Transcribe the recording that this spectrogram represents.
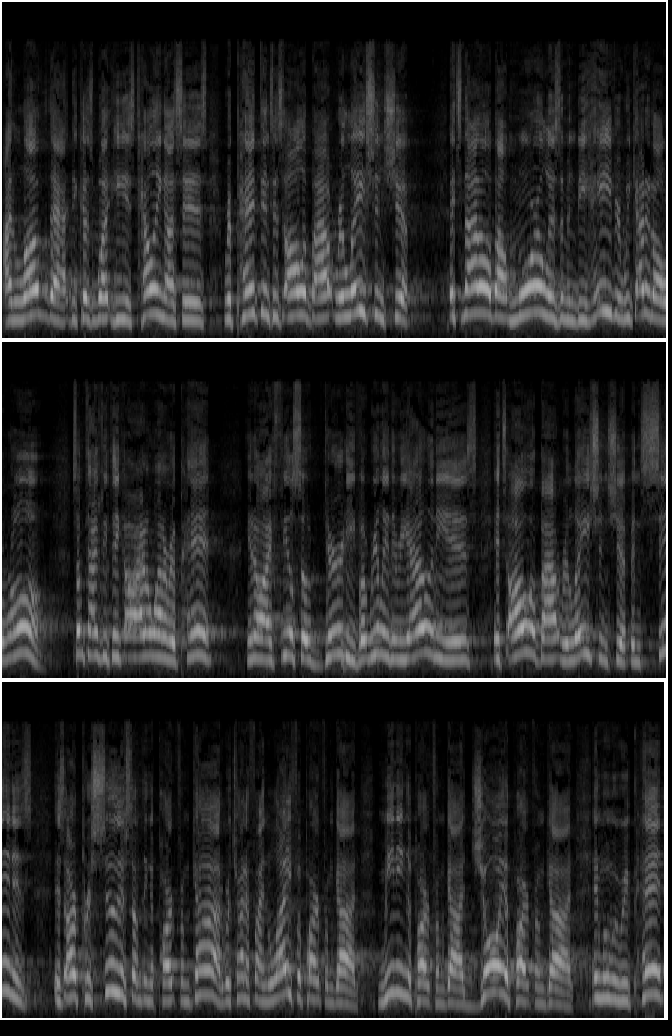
I love that because what he is telling us is repentance is all about relationship. It's not all about moralism and behavior. We got it all wrong. Sometimes we think, oh, I don't want to repent. You know, I feel so dirty. But really, the reality is, it's all about relationship. And sin is, is our pursuit of something apart from God. We're trying to find life apart from God, meaning apart from God, joy apart from God. And when we repent,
